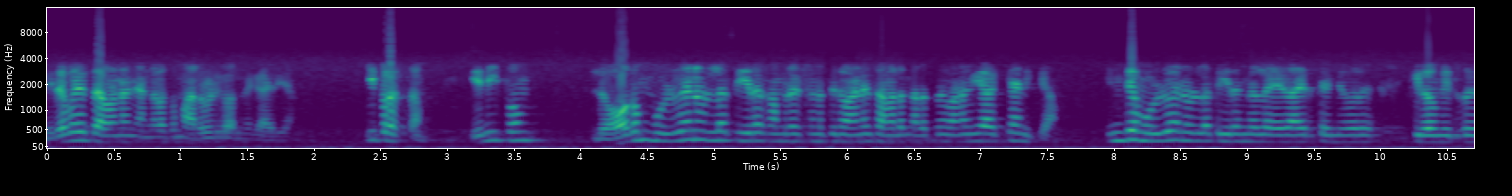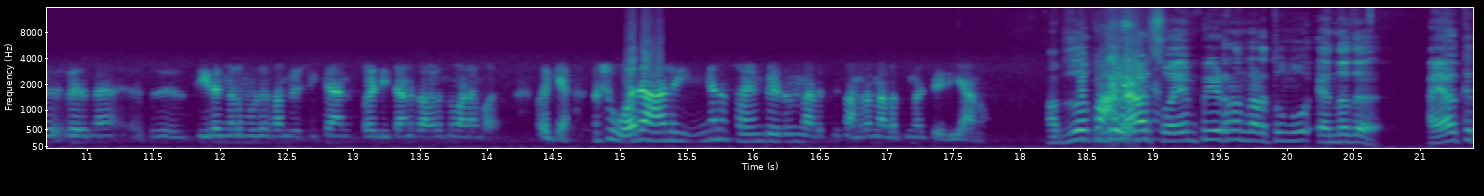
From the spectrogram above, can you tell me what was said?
നിരവധി തവണ ഞങ്ങളൊക്കെ മറുപടി പറഞ്ഞ കാര്യമാണ്. ഈ പ്രശ്നം. ഇനിയിപ്പം ലോകം മുഴുവനുള്ള തീര സംരക്ഷണത്തിന് വേണമെങ്കിൽ സമരം നടത്തുന്നത് വേണമെങ്കിൽ വ്യാഖ്യാനിക്കാം. ഇന്ത്യ മുഴുവനുള്ള തീരങ്ങൾ ഏഴായിരത്തി അഞ്ഞൂറ് കിലോമീറ്റർ വരുന്ന തീരങ്ങൾ മുഴുവൻ സംരക്ഷിക്കാൻ വേണ്ടിയിട്ടാണ് സമരം എന്ന് വേണം വയ്ക്കുക. പക്ഷെ ഒരാൾ ഇങ്ങനെ സ്വയം പീഡനം നടത്തി സമരം നടത്തുന്നത് ശരിയാണോ? അബ്ദുള്ള കുട്ടി അയാൾ സ്വയം പീഡനം നടത്തുന്നു എന്നത് അയാൾക്ക്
